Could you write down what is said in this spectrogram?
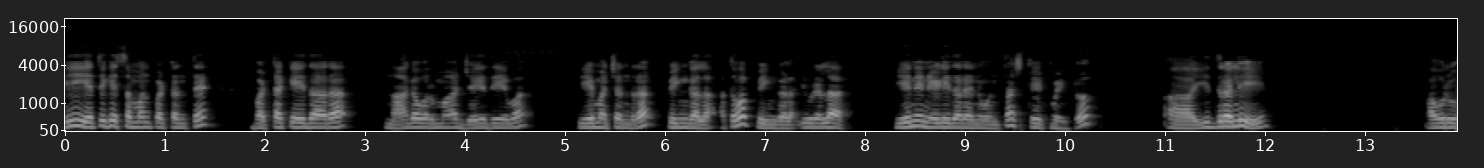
ಈ ಯತಿಗೆ ಸಂಬಂಧಪಟ್ಟಂತೆ ಭಟ್ಟಕೇದಾರ, ನಾಗವರ್ಮ, ಜಯದೇವ, ಹೇಮಚಂದ್ರ, ಪಿಂಗಲ ಅಥವಾ ಪಿಂಗಳ ಇವರೆಲ್ಲ ಏನೇನು ಹೇಳಿದ್ದಾರೆ ಅನ್ನುವಂಥ ಸ್ಟೇಟ್ಮೆಂಟು. ಇದರಲ್ಲಿ ಅವರು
